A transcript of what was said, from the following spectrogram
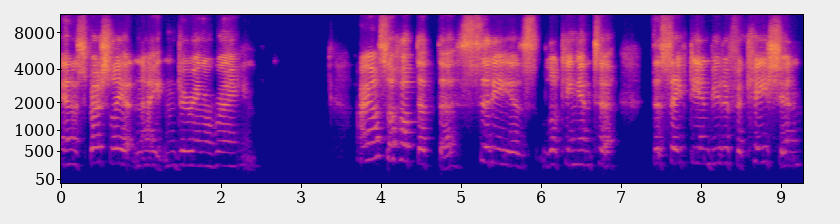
and especially at night and during a rain. I also hope that the city is looking into the safety and beautification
